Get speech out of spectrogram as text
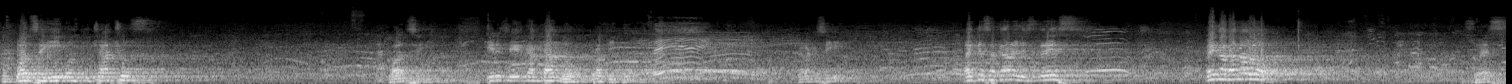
¿Con cuál seguimos, muchachos? ¿Cuál seguimos? ¿Quieres seguir cantando un ratito? Sí. ¿Verdad que sí? Hay que sacar el estrés. Venga, Manolo. Eso es.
